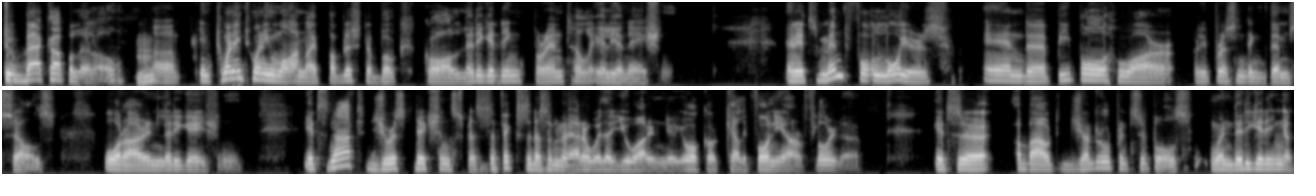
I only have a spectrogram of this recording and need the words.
to back up a little, mm-hmm. uh, in 2021, I published a book called Litigating Parental Alienation. And it's meant for lawyers and uh, people who are representing themselves or are in litigation. It's not jurisdiction specifics. It doesn't matter whether you are in New York or California or Florida. It's uh, about general principles when litigating a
